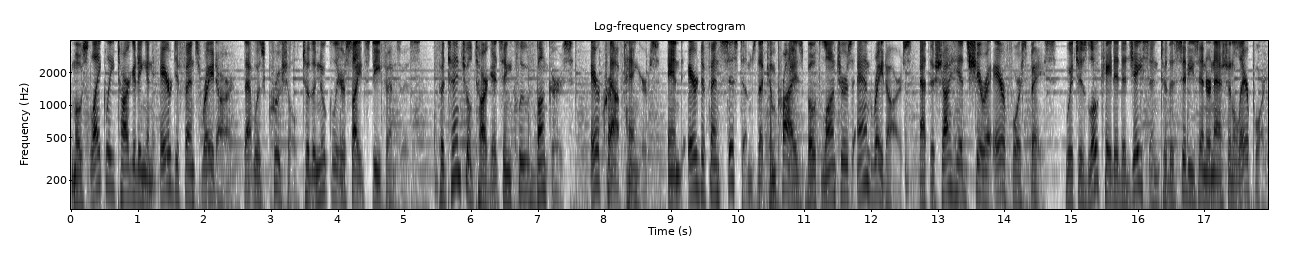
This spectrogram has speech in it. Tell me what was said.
most likely targeting an air defense radar that was crucial to the nuclear site's defenses. Potential targets include bunkers, aircraft hangars, and air defense systems that comprise both launchers and radars at the Shahid Shira Air Force Base, which is located adjacent to the city's international airport.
